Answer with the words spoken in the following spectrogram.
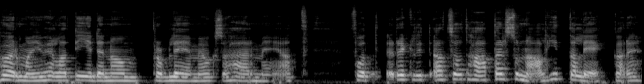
hör man ju hela tiden om problemet också här med att fått rekryt, alltså att ha personal, hitta läkare.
